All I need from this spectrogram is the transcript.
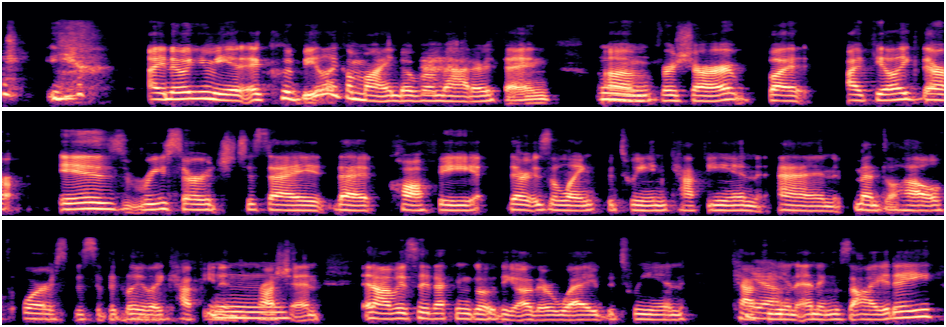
Yeah, I know what you mean. It could be like a mind over matter thing, Mm. um, for sure. But I feel like there is research to say that coffee, there is a link between caffeine and mental health, or specifically like caffeine and Mm. depression. And obviously that can go the other way between Yeah. caffeine and anxiety,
